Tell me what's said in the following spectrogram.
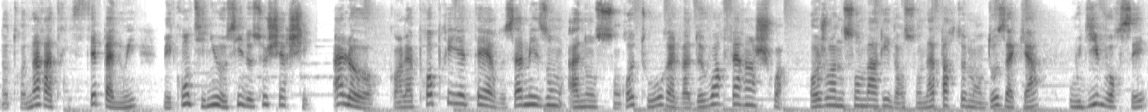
notre narratrice s'épanouit, mais continue aussi de se chercher. Alors, quand la propriétaire de sa maison annonce son retour, elle va devoir faire un choix, rejoindre son mari dans son appartement d'Osaka, ou divorcer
